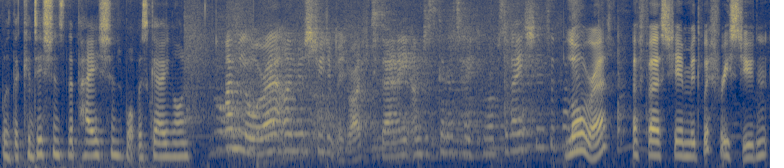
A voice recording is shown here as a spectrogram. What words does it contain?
were the conditions of the patient, what was going on. I'm Laura, I'm your student midwife today. I'm just going to take your observations. Laura, a first year midwifery student,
